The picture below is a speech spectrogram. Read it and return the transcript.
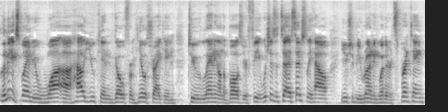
let me explain to you why, uh, how you can go from heel striking to landing on the balls of your feet, which is essentially how you should be running, whether it's sprinting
